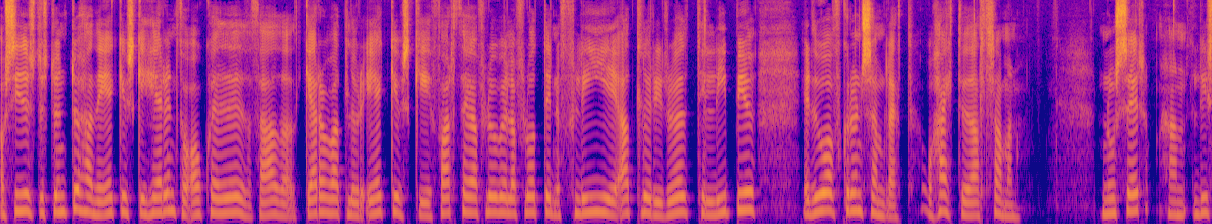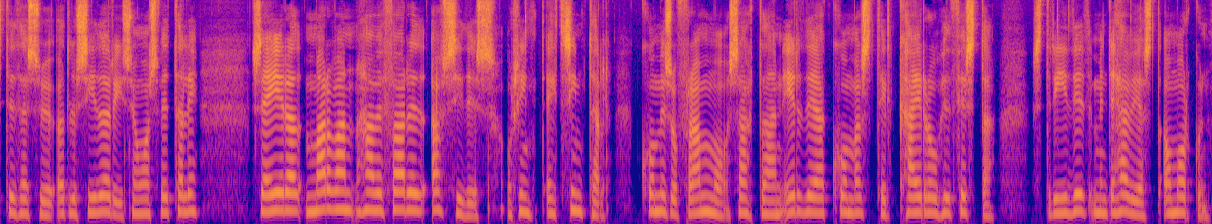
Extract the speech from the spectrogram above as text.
Á síðustu stundu hafði ekifski herin þó ákveðið það að gerfallur ekifski farþegaflugveilaflotin flýi allur í röð til Líbíu er þú of grunnsamlegt og hætt við allt saman. Núsir, hann lísti þessu öllu síðar í sjónvarsviðtali, segir að Marvan hafi farið afsýðis og ringt eitt símtal, komið svo fram og sagt að hann yrði að komast til Kæróhið fyrsta. Stríðið myndi hefjast á morgun.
